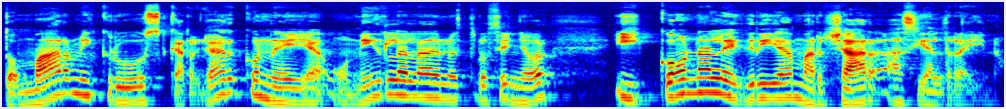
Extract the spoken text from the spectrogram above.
tomar mi cruz, cargar con ella, unirla a la de nuestro Señor y con alegría marchar hacia el reino.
